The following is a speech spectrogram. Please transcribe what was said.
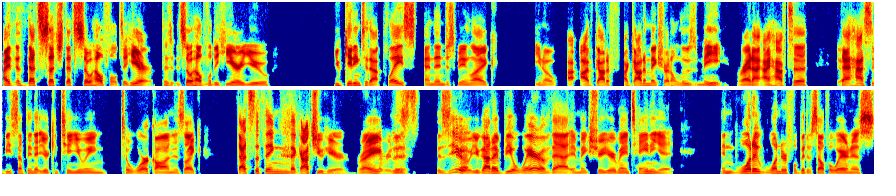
I that's such that's so helpful to hear. It's so helpful to hear you you getting to that place and then just being like, you know, I, I've got to I got to make sure I don't lose me, right? I, I have to. Yeah. That has to be something that you're continuing to work on. Is like, that's the thing that got you here, right? Is is you. Yeah. You got to be aware of that and make sure you're maintaining it and what a wonderful bit of self-awareness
